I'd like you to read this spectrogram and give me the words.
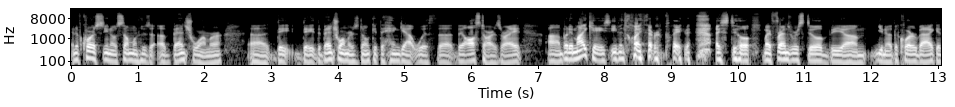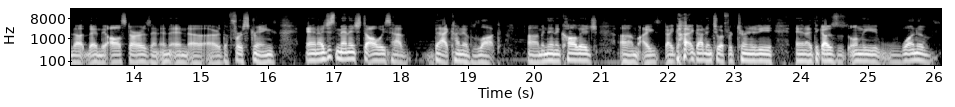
And of course, you know, someone who's a, bench warmer, uh, they, they, the bench warmers don't get to hang out with uh, the all stars, right? Um, but in my case, even though I never played, I still my friends were still the um, you know the quarterback and the and the all stars and and and uh, or the first strings, and I just managed to always have that kind of luck. Um, and then in college, um, I I got, I got into a fraternity, and I think I was only one of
